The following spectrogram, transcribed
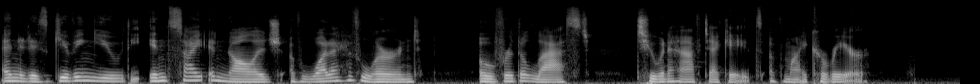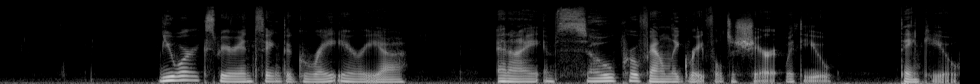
and it is giving you the insight and knowledge of what I have learned over the last two and a half decades of my career. You are experiencing the gray area and I am so profoundly grateful to share it with you. Thank you.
